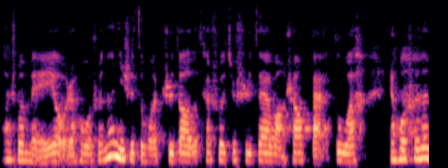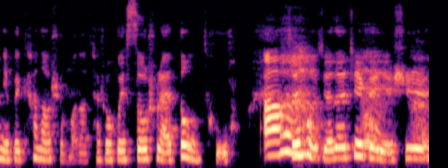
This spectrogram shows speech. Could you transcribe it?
他说没有。然后我说：“那你是怎么知道的？”他说：“就是在网上百度啊。”然后说：“那你会看到什么呢？”他说：“会搜出来动图啊。”所以我觉得这个。也是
